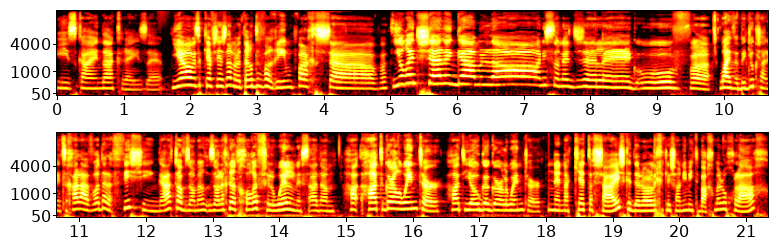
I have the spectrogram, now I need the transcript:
He's kinda crazy. יואו, איזה כיף שיש לנו יותר דברים פה עכשיו. יורד שלג גם, לא, אני שונאת שלג, אוף. וואי, ובדיוק כשאני צריכה לעבוד על ה fishing, אה? טוב, זה אומר, זה הולך להיות חורף של wellness, אדם. hot girl winter, hot yoga girl winter. ננקה את השיש כדי לא ללכת לישון עם מטבח מלוכלך.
